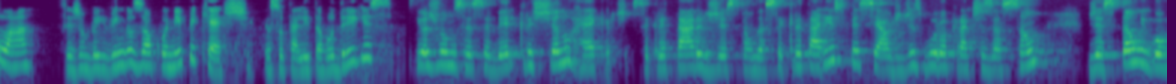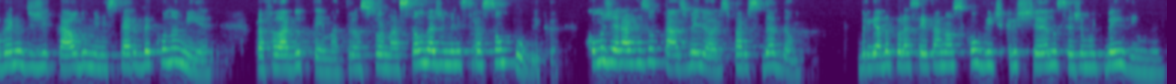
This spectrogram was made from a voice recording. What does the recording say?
Olá, sejam bem-vindos ao Conipcast. Eu sou Talita Rodrigues e hoje vamos receber Cristiano Heckert, secretário de gestão da Secretaria Especial de Desburocratização, Gestão e Governo Digital do Ministério da Economia, para falar do tema Transformação da Administração Pública, como gerar resultados melhores para o cidadão. Obrigada por aceitar nosso convite, Cristiano, seja muito bem-vindo.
